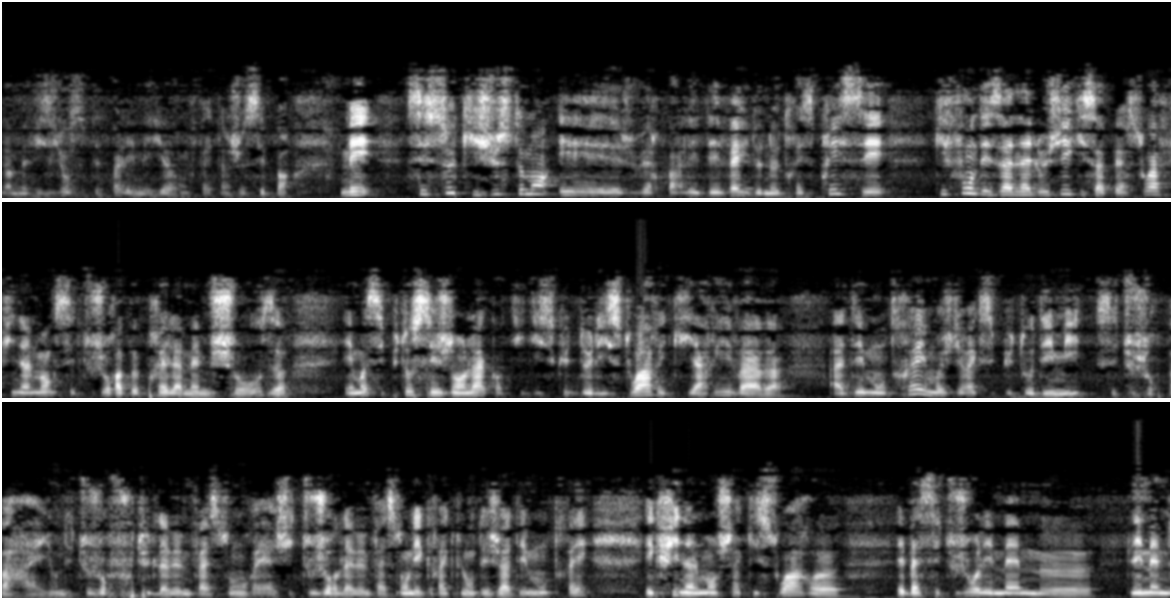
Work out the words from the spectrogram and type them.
dans ma vision, c'est peut-être pas les meilleurs en fait, hein, je sais pas. Mais c'est ceux qui justement, et je vais reparler d'éveil de notre esprit, c'est qui font des analogies, qui s'aperçoivent finalement que c'est toujours à peu près la même chose. Et moi, c'est plutôt ces gens-là, quand ils discutent de l'histoire et qui arrivent à, à démontrer, et moi je dirais que c'est plutôt des mythes, c'est toujours pareil, on est toujours foutu de la même façon, on réagit toujours de la même façon, les Grecs l'ont déjà démontré, et que finalement chaque histoire, euh, eh ben, c'est toujours les mêmes... Euh, les mêmes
